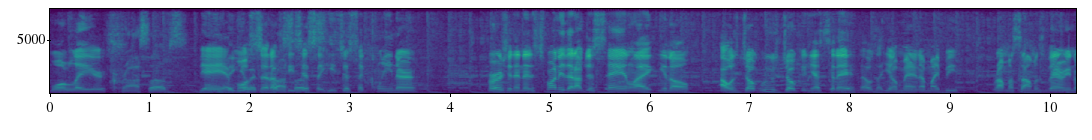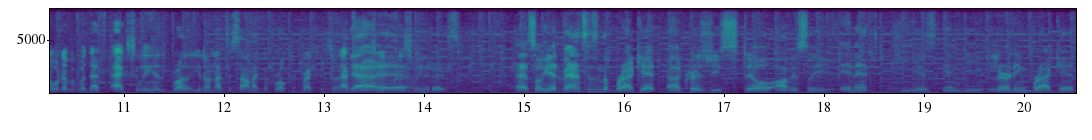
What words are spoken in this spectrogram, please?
more layers. Cross ups. Yeah, yeah, more setups. He's just a, he's just a cleaner version. And it's funny that I'm just saying like, you know, I was joking. We was joking yesterday. I was like, yo, man, that might be Ramasama's variant or whatever, but that's actually his brother. You know, not to sound like a broken record. So that's yeah, actually yeah, pretty yeah, sweet. it is. Uh, so he advances in the bracket. Uh, Chris G's still obviously in it. He is in the learning bracket,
